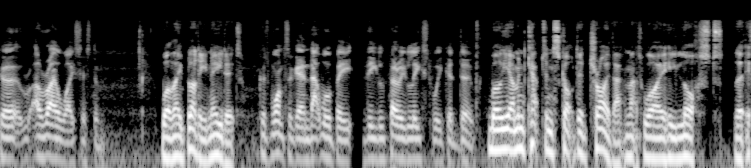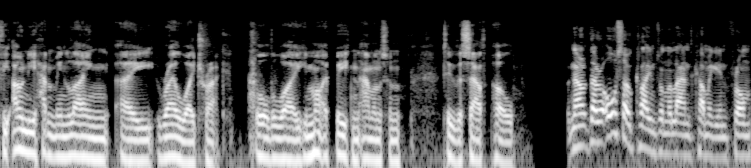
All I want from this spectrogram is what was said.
a railway system. Well, they bloody need it. Because once again, that will be the very least we could do. Well, yeah, I mean, Captain Scott did try that, and that's why he lost. That if he only hadn't been laying a railway track all the way, he might have beaten Amundsen to the South Pole. Now, there are also claims on the land coming in from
